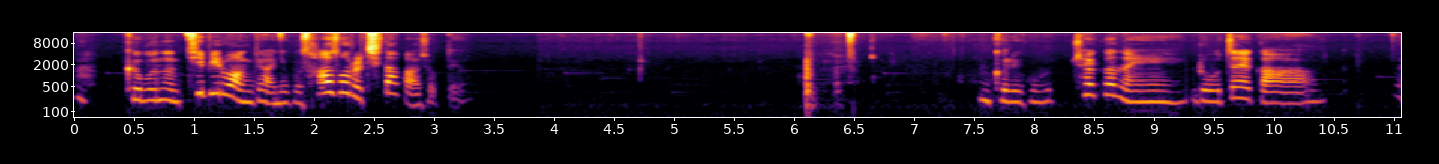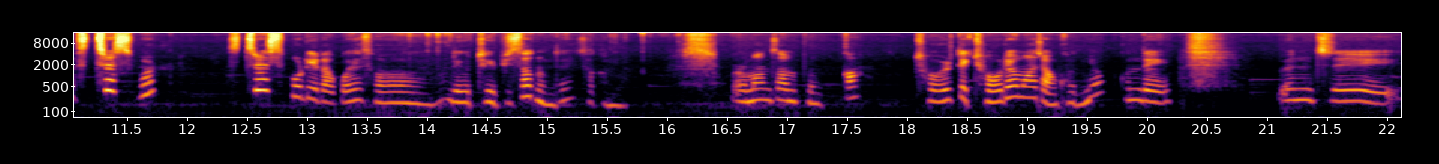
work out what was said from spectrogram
그분은 TV로 한 게 아니고 사설을 치다가 아셨대요. 음, 그리고 최근에 로제가 스트레스볼? 스트레스볼이라고 해서 근데 이거 되게 비싸던데? 잠깐만 얼마인지 한번 볼까? 절대 저렴하지 않거든요? 근데 왠지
